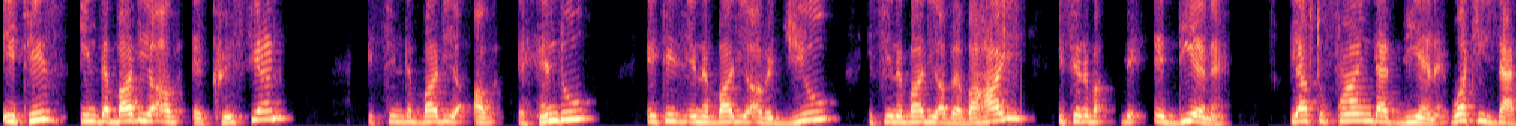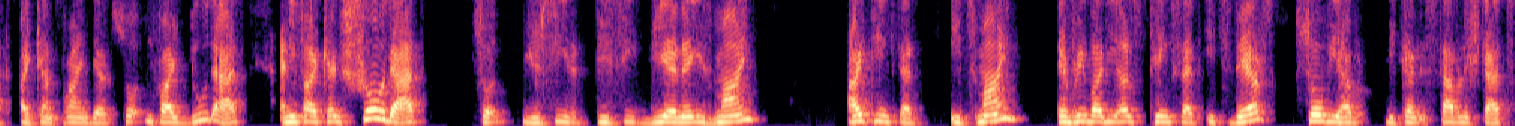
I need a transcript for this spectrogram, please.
it is in the body of a Christian, it's in the body of a Hindu, it is in the body of a Jew, it's in the body of a Baha'i, it's in about a DNA. We have to find that DNA. What is that? I can find that. So if I do that, and if I can show that, so you see that this DNA is mine, I think that it's mine. Everybody else thinks that it's theirs. So we have we can establish that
